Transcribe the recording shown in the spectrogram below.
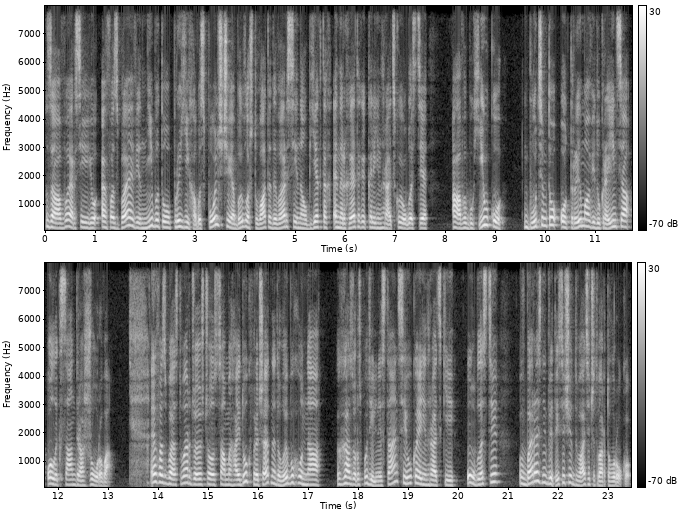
За версією ФСБ, він нібито приїхав із Польщі, аби влаштувати диверсії на об'єктах енергетики Калінінградської області. А вибухівку буцімто отримав від українця Олександра Жорова. ФСБ стверджує, що саме Гайдук причетний до вибуху на газорозподільній станції у Калінінградській області в березні 2024 року.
